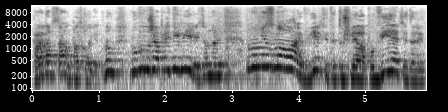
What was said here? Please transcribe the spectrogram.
продавца он подходит. Ну, ну вы уже определились. Он говорит, ну не знаю, верьте в эту шляпу, верьте. Говорит,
